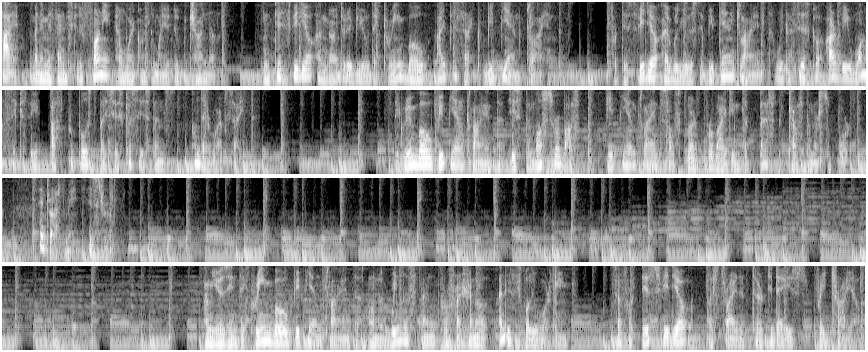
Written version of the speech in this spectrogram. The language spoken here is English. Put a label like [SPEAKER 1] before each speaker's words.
[SPEAKER 1] Hi, my name is Denis Griffoni and welcome to my YouTube channel. In this video I'm going to review the Greenbow IPsec VPN client. For this video I will use the VPN client with a Cisco RV160 as proposed by Cisco Systems on their website. The Greenbow VPN client is the most robust VPN client software providing the best customer support. And trust me, it's true. I'm using the Greenbow VPN client on a Windows 10 Professional and it's fully working. So for this video, let's try the 30 days free trial.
